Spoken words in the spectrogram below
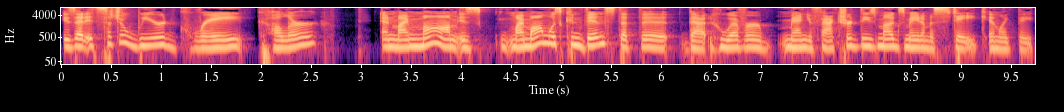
is that it's such a weird gray color. And my mom is my mom was convinced that the that whoever manufactured these mugs made a mistake and like they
